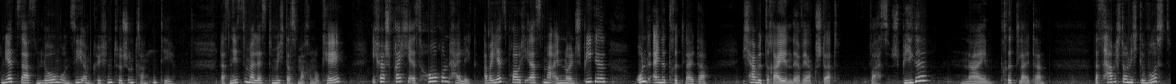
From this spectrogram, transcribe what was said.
und jetzt saßen Logan und sie am Küchentisch und tranken Tee. Das nächste Mal lässt du mich das machen, okay? Ich verspreche es hoch und heilig, aber jetzt brauche ich erstmal einen neuen Spiegel und eine Trittleiter. Ich habe drei in der Werkstatt. Was? Spiegel? Nein, Trittleitern. Das habe ich doch nicht gewusst.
